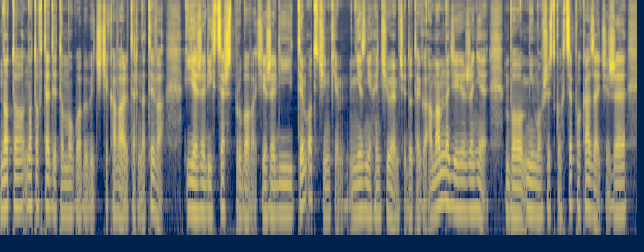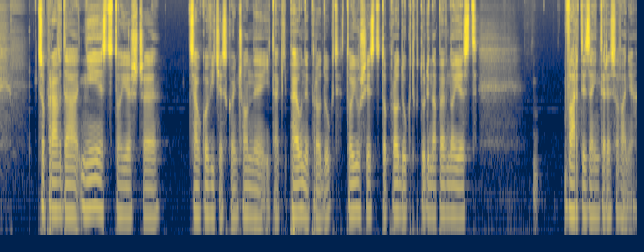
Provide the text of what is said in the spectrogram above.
no to, no to wtedy to mogłaby być ciekawa alternatywa. I jeżeli chcesz spróbować, jeżeli tym odcinkiem nie zniechęciłem Cię do tego, a mam nadzieję, że nie, bo mimo wszystko chcę pokazać, że co prawda nie jest to jeszcze całkowicie skończony i taki pełny produkt, to już jest to produkt, który na pewno jest warty zainteresowania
